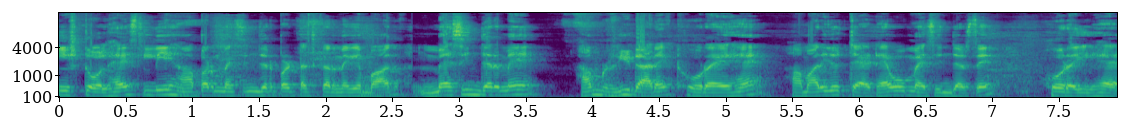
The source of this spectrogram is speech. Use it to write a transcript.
इंस्टॉल है, इसलिए यहाँ पर मैसेंजर पर टच करने के बाद मैसेंजर में हम रीडायरेक्ट हो रहे हैं। हमारी जो चैट है वो मैसेंजर से हो रही है।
